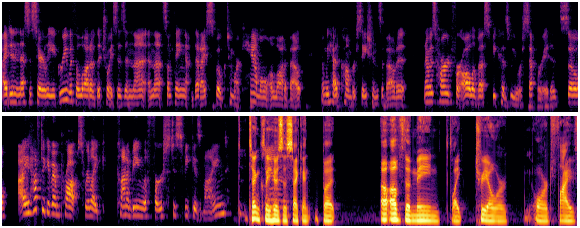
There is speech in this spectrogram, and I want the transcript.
I didn't necessarily agree with a lot of the choices in that, and that's something that I spoke to Mark Hamill a lot about, and we had conversations about it. And it was hard for all of us because we were separated. So I have to give him props for like kind of being the first to speak his mind. Technically, he was the second, but uh, of the main like trio or or five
